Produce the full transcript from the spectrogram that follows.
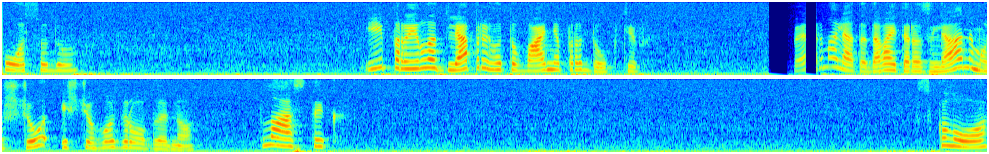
посуду і прилад для приготування продуктів. Тепер, малята, давайте розглянемо, що із чого зроблено. Пластик. Скло,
